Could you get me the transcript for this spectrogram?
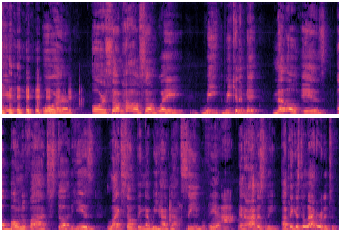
years, or or somehow, some way, we we can admit Melo is a bona fide stud. He is like something that we have not seen before. Yeah, I- and honestly, I think it's the latter of the two.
